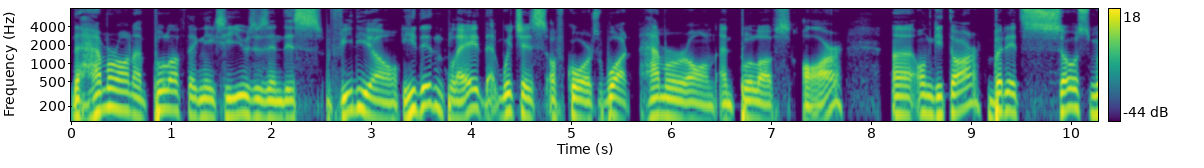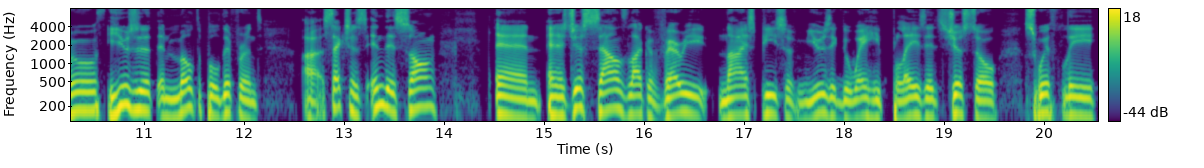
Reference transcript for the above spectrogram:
the hammer-on and pull-off techniques he uses in this video, he didn't play that, which is, of course, what hammer-on and pull-offs are uh, on guitar, but it's so smooth. He uses it in multiple different uh, sections in this song and and it just sounds like a very nice piece of music the way he plays it. It's just so swiftly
